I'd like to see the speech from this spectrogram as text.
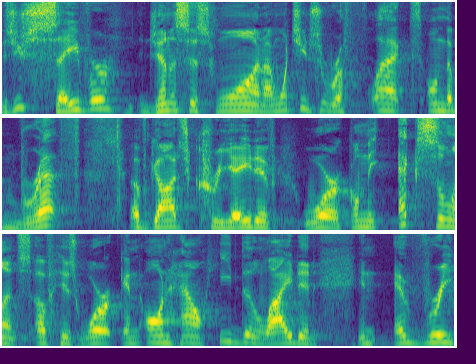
As you savor Genesis 1, I want you to reflect on the breadth of God's creative work, on the excellence of His work, and on how He delighted in every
